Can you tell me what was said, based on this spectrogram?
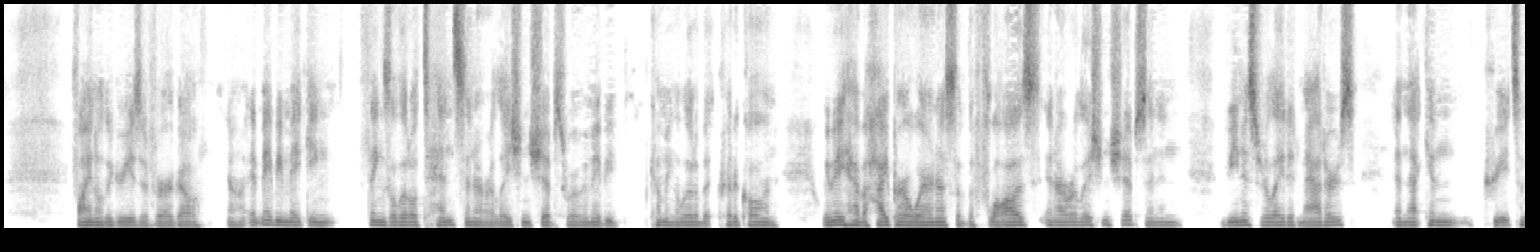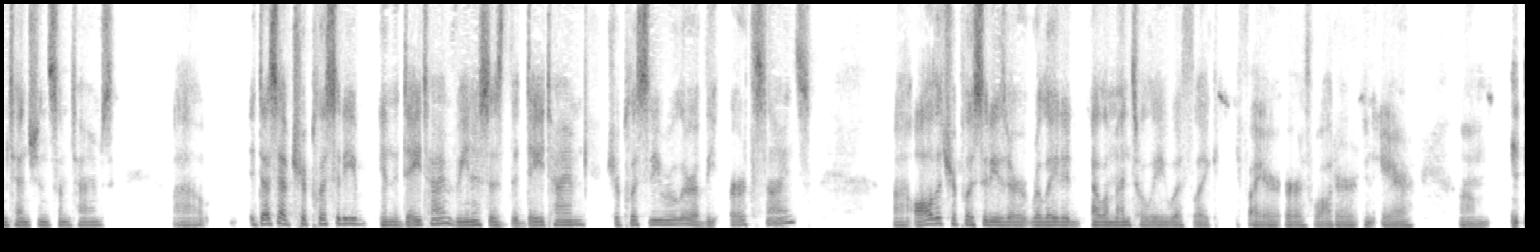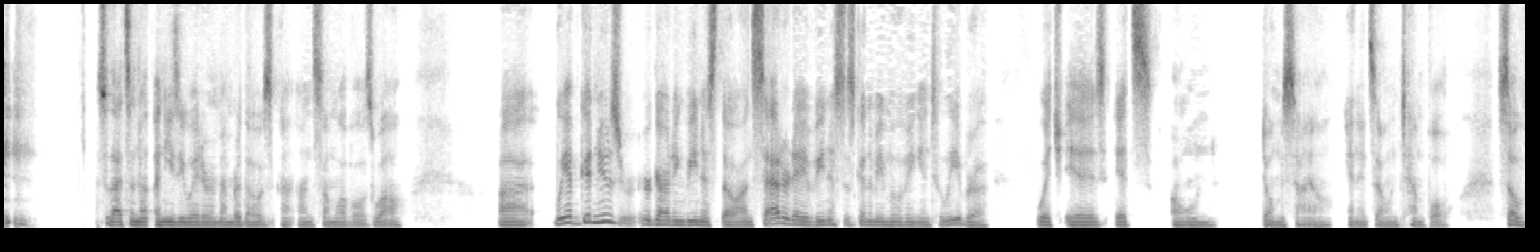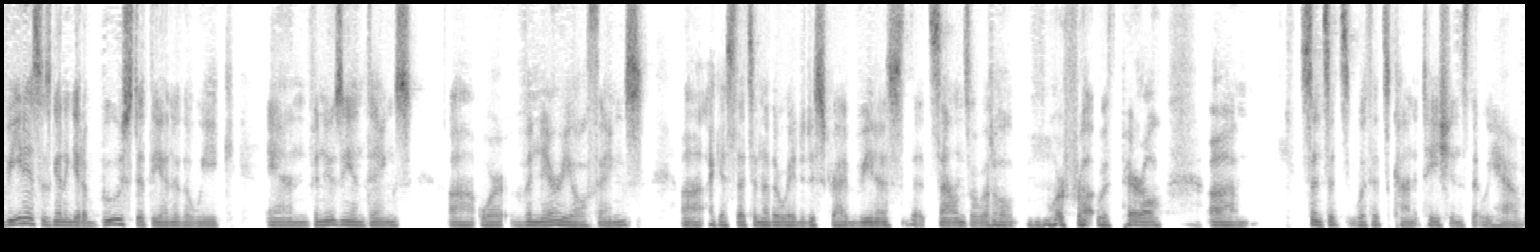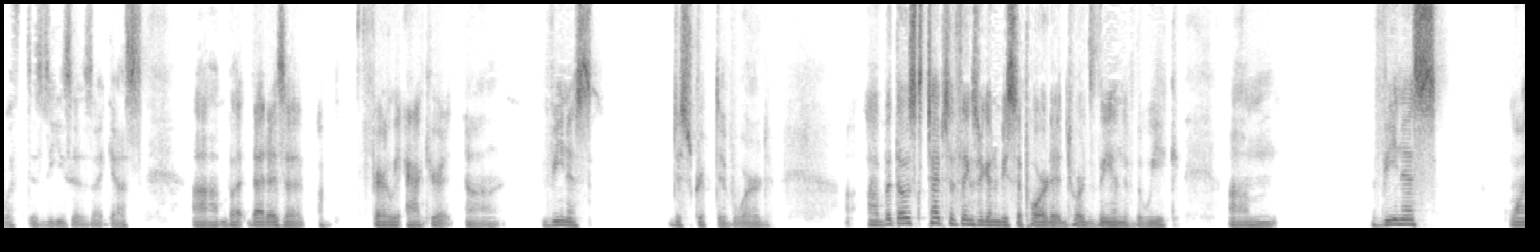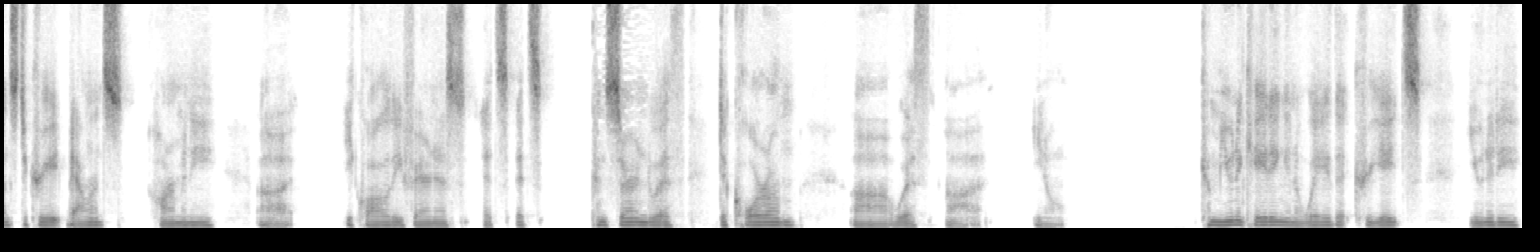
final degrees of Virgo. Uh, it may be making things a little tense in our relationships where we may be becoming a little bit critical and we may have a hyper awareness of the flaws in our relationships and in Venus related matters, and that can create some tension sometimes. Uh, it does have triplicity in the daytime. Venus is the daytime triplicity ruler of the earth signs. Uh, all the triplicities are related elementally with like fire, earth, water, and air. Um, so that's an, an, easy way to remember those uh, on some level as well. Uh, we have good news regarding Venus, though. On Saturday, Venus is going to be moving into Libra, which is its own domicile and its own temple. So Venus is going to get a boost at the end of the week and Venusian things uh, or venereal things. Uh, I guess that's another way to describe Venus that sounds a little more fraught with peril, um, since it's with its connotations that we have with diseases, I guess. Uh, but that is a, a fairly accurate uh, Venus descriptive word. Uh, but those types of things are going to be supported towards the end of the week. Um, Venus wants to create balance, harmony, uh, equality, fairness. It's it's concerned with decorum, uh, with uh, you know communicating in a way that creates unity,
